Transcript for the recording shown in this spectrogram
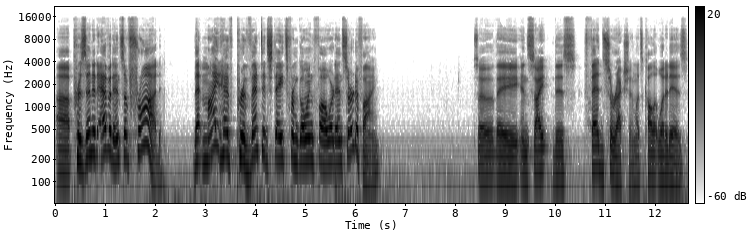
uh, presented evidence of fraud. that might have prevented states from going forward and certifying. So they incite this Fedsurrection, let's call it what it is,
